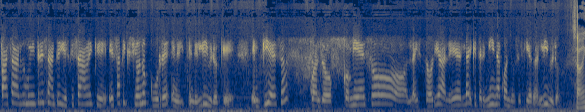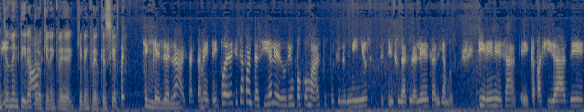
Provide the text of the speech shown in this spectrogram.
pasa algo muy interesante y es que saben que esa ficción ocurre en el, en el libro, que empieza cuando comienzo la historia a leerla y que termina cuando se cierra el libro. Saben ¿Sí? que es mentira, pero quieren creer, quieren creer que es cierto. Que, que es verdad, exactamente. Y puede que esa fantasía le dure un poco más, pues porque los niños, en su naturaleza, digamos, tienen esa eh, capacidad de,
